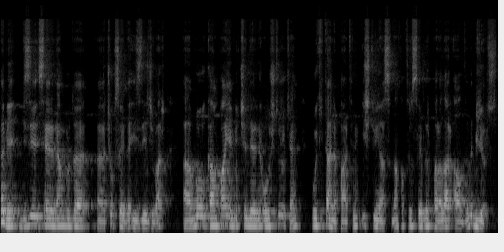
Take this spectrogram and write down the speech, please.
Tabii bizi seyreden burada çok sayıda izleyici var. Bu kampanya bütçelerini oluştururken bu iki tane partinin iş dünyasından hatırı sayılır paralar aldığını biliyoruz.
